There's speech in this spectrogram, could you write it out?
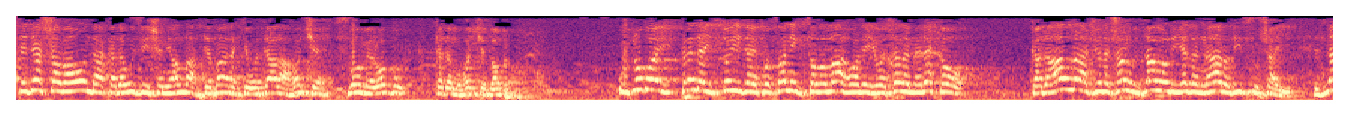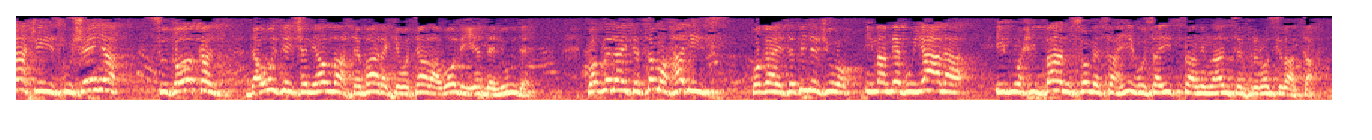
se dešava onda kada uzvišeni Allah te barak je od hoće svome robu kada mu hoće dobro. U drugoj predaji stoji da je poslanik sallallahu alaihi wa sallam rekao kada Allah Đelešanu zavoli jedan narod iskušaj znači iskušenja su dokaz da uzvišeni Allah te barak je od voli jedne ljude. Pogledajte samo hadis koga je zabilježio imam Ebu Jala ibn Hibban u svome sahihu sa ispravnim lancem prenosilaca.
